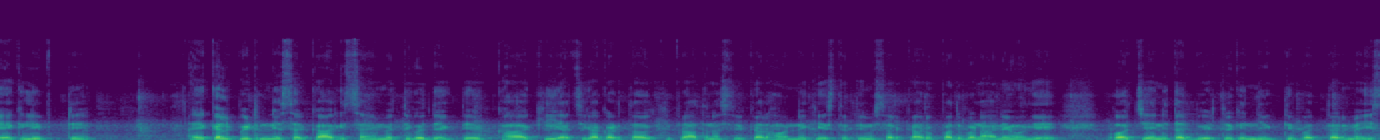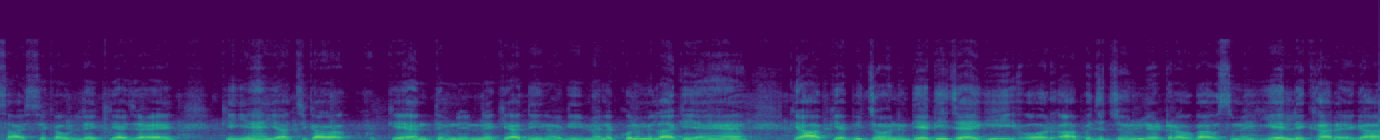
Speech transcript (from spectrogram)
एकलिप्ट एकल पीठ ने सरकार की सहमति को देखते हुए कहा कि याचिकाकर्ताओं की प्रार्थना स्वीकार होने की स्थिति में सरकार को पद बनाने होंगे और चयनित अभ्यर्थियों के नियुक्ति पत्र में इस आशय का उल्लेख किया जाए कि यह याचिका के अंतिम निर्णय के अधीन होगी। मैंने कुल मिला के यह है कि आपकी अभी ज्वाइनिंग दे दी जाएगी और आपका जो ज्वाइनिंग लेटर होगा उसमें ये लिखा रहेगा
